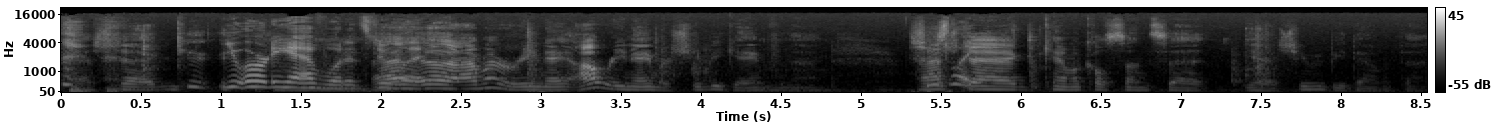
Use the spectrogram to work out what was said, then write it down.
Hashtag. You already have one. It's too I, late. uh, I'm gonna rename. I'll rename her. She'd be game for that. Like- Hashtag chemical sunset. Yeah, she would be down with that.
